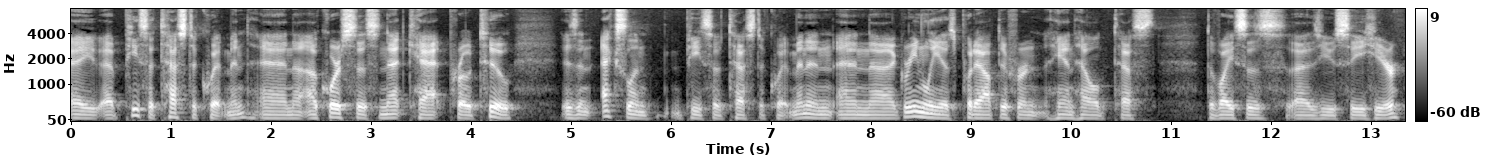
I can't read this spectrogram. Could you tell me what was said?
a, a piece of test equipment, and uh, of course this NetCat Pro 2 is an excellent piece of test equipment, and, and uh, Greenlee has put out different handheld test devices, as you see here,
